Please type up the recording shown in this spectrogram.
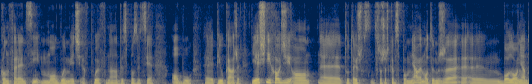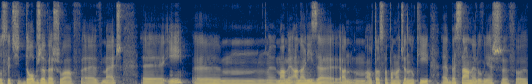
konferencji, mogły mieć wpływ na dyspozycję obu e, piłkarzy. Jeśli chodzi o, e, tutaj już troszeczkę wspomniałem o tym, że e, Bolonia dosyć dobrze weszła w, w mecz i mamy analizę autorstwa pana Gianluki Besane również w,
